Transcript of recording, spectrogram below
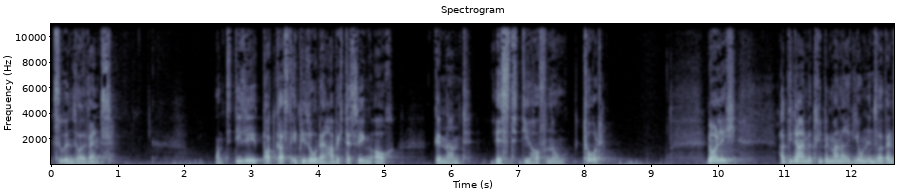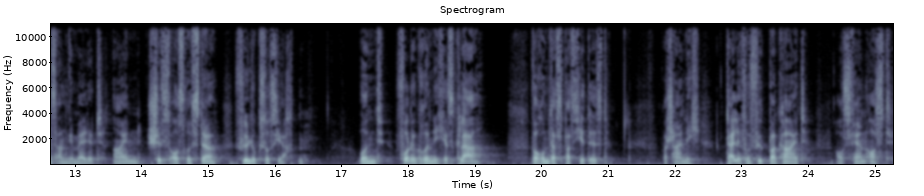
zu Insolvenz. Und diese Podcast-Episode habe ich deswegen auch genannt, ist die Hoffnung tot? Neulich hat wieder ein Betrieb in meiner Region Insolvenz angemeldet, ein Schiffsausrüster für Luxusjachten. Und vordergründig ist klar, warum das passiert ist. Wahrscheinlich Teileverfügbarkeit aus Fernost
